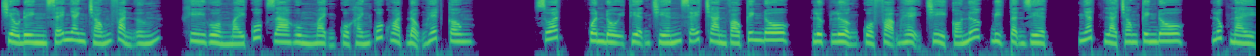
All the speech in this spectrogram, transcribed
triều đình sẽ nhanh chóng phản ứng khi guồng máy quốc gia hùng mạnh của Khánh Quốc hoạt động hết công. Suốt, quân đội thiện chiến sẽ tràn vào kinh đô, lực lượng của phạm hệ chỉ có nước bị tận diệt, nhất là trong kinh đô. Lúc này,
